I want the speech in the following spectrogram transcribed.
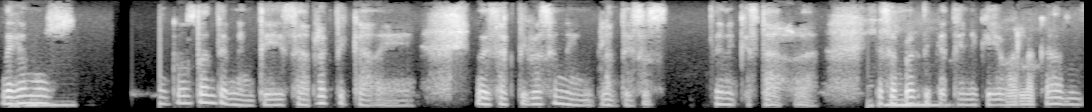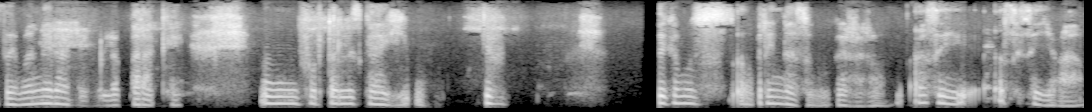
Digamos, constantemente esa práctica de desactivación de implantes, eso es- tiene que estar, eh, esa práctica tiene que llevarla a cabo de manera regular para que mm, fortalezca y que, digamos, aprenda a su guerrero. Así, así se lleva.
